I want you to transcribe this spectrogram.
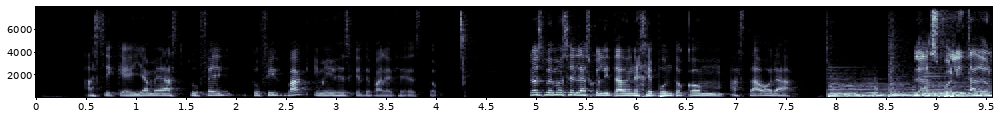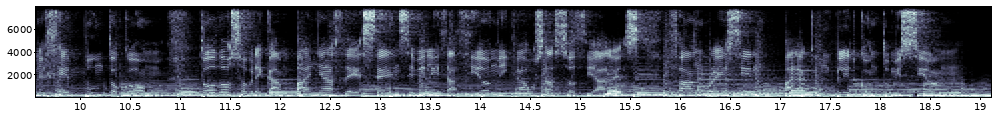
Así que ya me das tu, tu feedback y me dices qué te parece esto. Nos vemos en la escuelita de ONG.com. Hasta ahora. La escuelita de ONG.com. Todo sobre campañas de sensibilización y causas sociales. Fundraising para cumplir con tu misión.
